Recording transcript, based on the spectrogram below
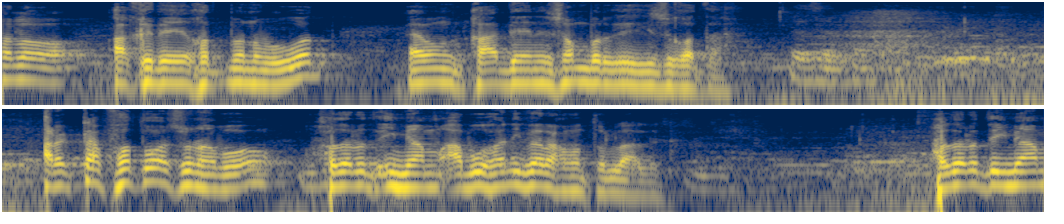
হলো আকিদে খতম নবুয়ত এবং কাদিয়ানি সম্পর্কে কিছু কথা। আরেকটা ফতোয়া শোনাবো হজরত ইমাম আবু হানিফা রহমতুল্লাহ আলের হজরত ইমাম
